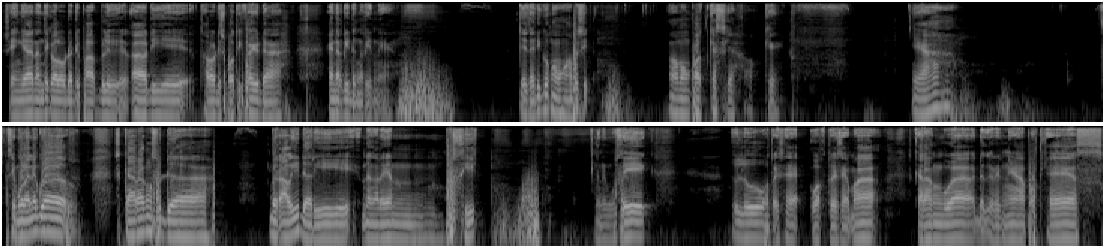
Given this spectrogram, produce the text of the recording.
Sehingga nanti kalau udah dipublish uh, di taruh di Spotify udah enak didengerin ya jadi tadi gue ngomong apa sih? Ngomong podcast ya? Oke. Okay. ya. Simulasinya gue sekarang sudah beralih dari dengerin musik dengerin musik dulu waktu SMA, waktu SMA sekarang gue dengerinnya podcast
